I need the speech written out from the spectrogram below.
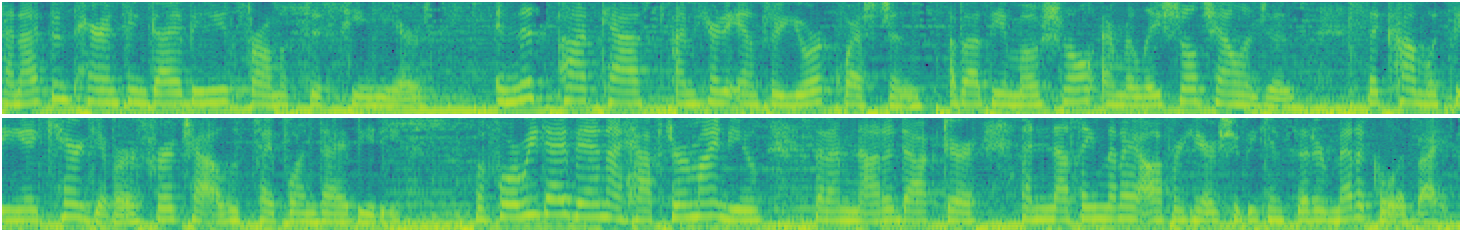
and I've been parenting diabetes for almost 15 years. In this podcast, I'm here to answer your questions about the emotional and relational challenges that come with being a caregiver for a child with type 1 diabetes. Before we dive in, I have to remind you that I'm not a doctor and nothing that I offer here should be considered medical advice.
